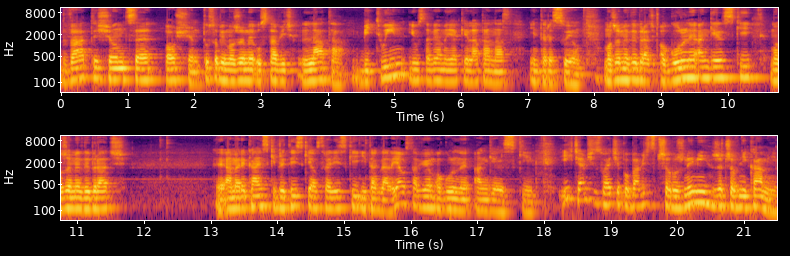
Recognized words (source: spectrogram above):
2008. Tu sobie możemy ustawić lata between i ustawiamy jakie lata nas interesują. Możemy wybrać ogólny angielski, możemy wybrać amerykański, brytyjski, australijski i tak dalej. Ja ustawiłem ogólny angielski. I chciałem się, słuchajcie, pobawić z przeróżnymi rzeczownikami.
